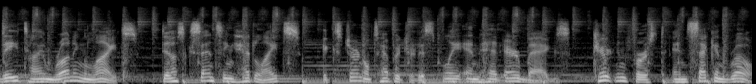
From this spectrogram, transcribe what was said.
daytime running lights, dusk sensing headlights, external temperature display and head airbags, curtain first and second row.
